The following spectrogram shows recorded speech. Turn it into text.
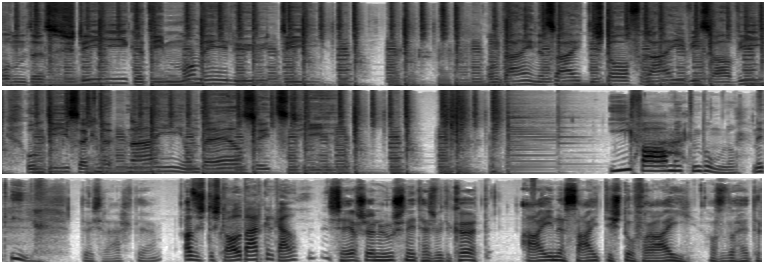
und es steigen immer mehr Leute ein. Und einer sagt, ich stehe frei vis-à-vis und ich sag nicht nein und er sitzt hin. Ich fahre mit dem Bummler, nicht ich. Du hast recht, ja. Also ist der Stahlberger, gell? Sehr schöner Ausschnitt, hast du wieder gehört. Eine Seite ist hier frei. Also da hat er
